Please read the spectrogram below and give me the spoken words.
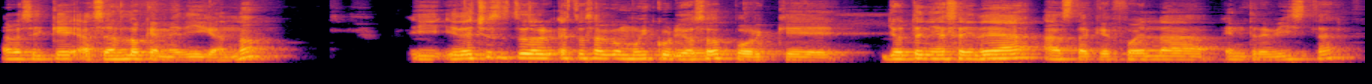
ahora sí que hacer lo que me digan, ¿no? Y, y de hecho esto, esto, es algo muy curioso porque yo tenía esa idea hasta que fue la entrevista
